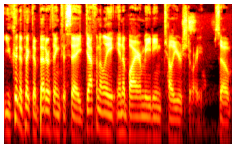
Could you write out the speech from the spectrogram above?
you couldn't have picked a better thing to say. Definitely in a buyer meeting, tell your story. So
